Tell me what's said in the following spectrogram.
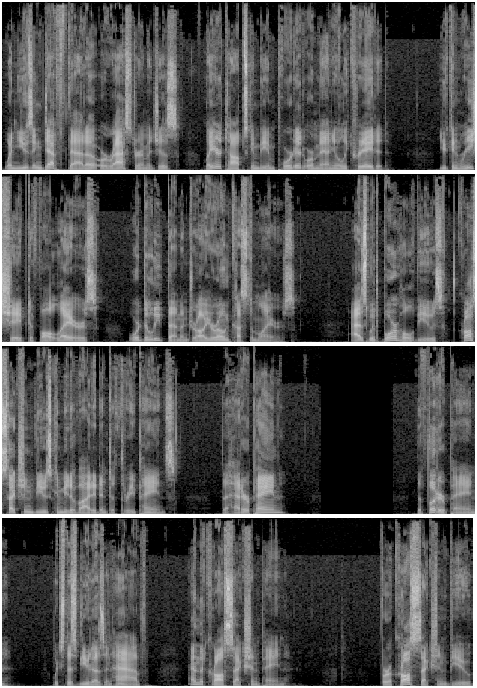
When using depth data or raster images, layer tops can be imported or manually created. You can reshape default layers or delete them and draw your own custom layers. As with borehole views, cross-section views can be divided into three panes. The header pane, the footer pane, which this view doesn't have, and the cross-section pane. For a cross-section view,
